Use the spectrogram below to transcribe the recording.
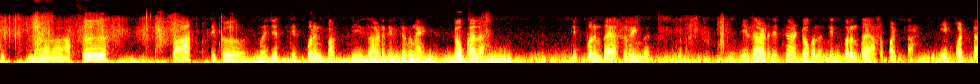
तिथनं असं पाक तिक म्हणजे तिथपर्यंत पाक. ती झाडं दिसतात नाही? टोकाला. तिथपर्यंत आहे असं रिंगण ती झाड दिसते ना टोकाला तिथपर्यंत आहे असा पट्टा. एक पट्टा.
